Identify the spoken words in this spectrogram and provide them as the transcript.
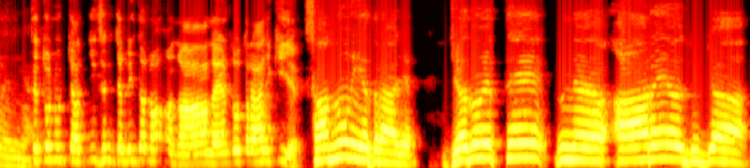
ਨਹੀਂ ਆ। ਤੇ ਤੁਹਾਨੂੰ ਚਰਨਜੀਤ ਸਿੰਘ ਚੰਨੀ ਦਾ ਨਾਂ- ਲੈਣ ਤੋਂ ਇਤਰਾਜ਼ ਕੀ ਹੈ? ਸਾਨੂੰ ਨਹੀਂ ਇਤਰਾਜ਼ ਹੈ। ਜਦੋਂ ਇੱਥੇ ਆ ਰਹੇ ਦੂਜਾ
